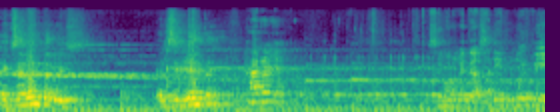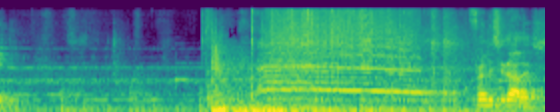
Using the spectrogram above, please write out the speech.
Excelente, Luis. El siguiente. Yo. Seguro que te va a salir muy bien. Felicidades.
